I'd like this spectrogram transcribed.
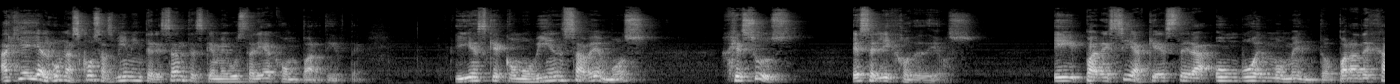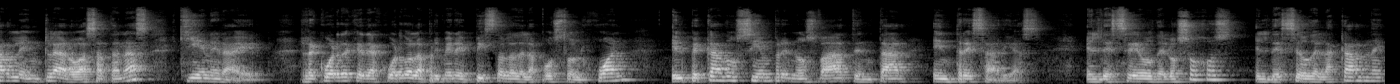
Aquí hay algunas cosas bien interesantes que me gustaría compartirte. Y es que como bien sabemos, Jesús es el Hijo de Dios. Y parecía que este era un buen momento para dejarle en claro a Satanás quién era él. Recuerde que de acuerdo a la primera epístola del apóstol Juan, el pecado siempre nos va a tentar en tres áreas. El deseo de los ojos, el deseo de la carne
